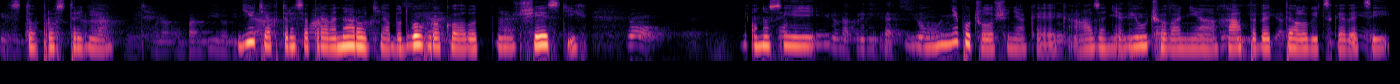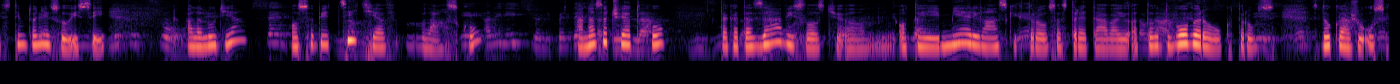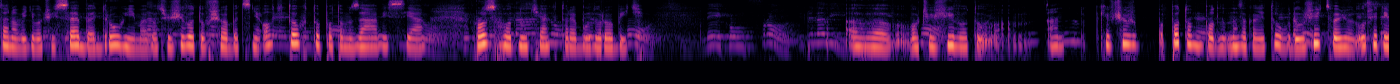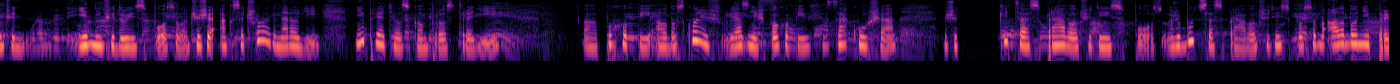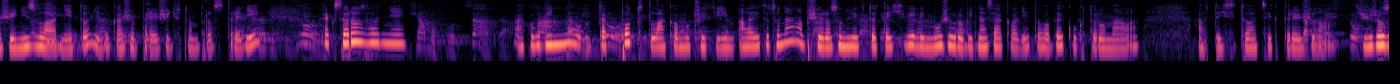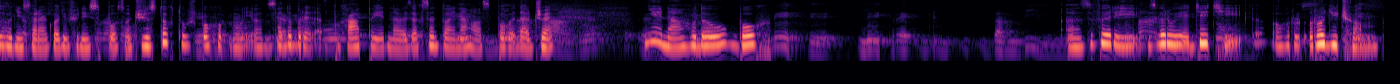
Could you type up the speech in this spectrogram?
z toho prostredia. Dieťa, ktoré sa práve narodí, alebo dvoch rokov, alebo šiestich, ono si nepočulo ešte nejaké kázania, vyučovania, chápe teologické veci. S týmto nesúvisí. Ale ľudia osoby cítia lásku a na začiatku taká tá závislosť um, od tej miery lásky, ktorou sa stretávajú a tou dôverou, ktorú si dokážu ustanoviť voči sebe, druhým a voči životu všeobecne. Od tohto potom závisia rozhodnutia, ktoré budú robiť voči životu. A keď už potom na základe toho budú žiť svoj život určitým či jedným či druhým spôsobom. Čiže ak sa človek narodí v nepriateľskom prostredí, pochopí, alebo skôr než, viac než pochopí, zakúša, že keď sa správa určitým spôsobom, že buď sa správa určitým spôsobom, alebo neprežije, nezvládne to, nedokáže prežiť v tom prostredí, tak sa rozhodne ako keby no, tak pod tlakom určitým, ale je to to najlepšie rozhodnutie, ktoré v tej chvíli môžu robiť na základe toho veku, ktorú mala a v tej situácii, ktorej žila. Čiže rozhodne sa reagovať určitým spôsobom. Čiže z tohto už pochop, sa dobre chápe jedna vec a chcem to aj nahlas povedať, že nie náhodou Boh zverí, zveruje deti rodičom.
